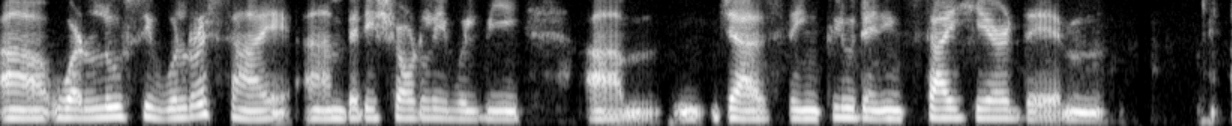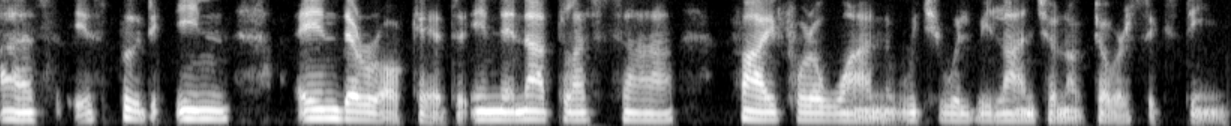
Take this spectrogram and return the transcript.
uh, where lucy will reside and very shortly will be um, just included inside here the um, as is put in in the rocket in an atlas uh, 5401 which will be launched on october 16th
